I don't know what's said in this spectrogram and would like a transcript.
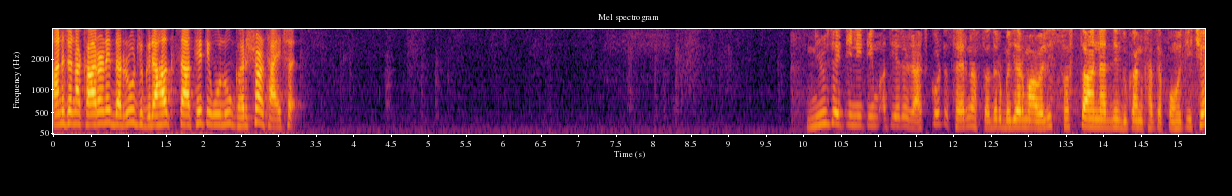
અને જેના કારણે દરરોજ ગ્રાહક સાથે તેઓનું ઘર્ષણ થાય છે. ન્યૂઝ એટીની ટીમ અત્યારે રાજકોટ શહેરના સદર બજારમાં આવેલી સસ્તા અનાજની દુકાન ખાતે પહોંચી છે.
